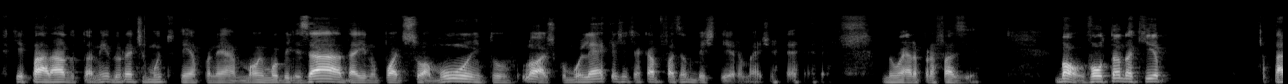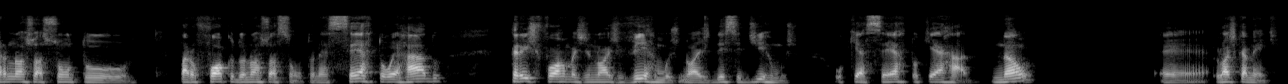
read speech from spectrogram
fiquei parado também durante muito tempo, né? Mão imobilizada, aí não pode soar muito. Lógico, moleque a gente acaba fazendo besteira, mas não era para fazer. Bom, voltando aqui para o nosso assunto, para o foco do nosso assunto, né? Certo ou errado, três formas de nós vermos, nós decidirmos o que é certo, o que é errado. Não, é, logicamente,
